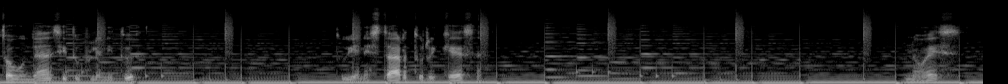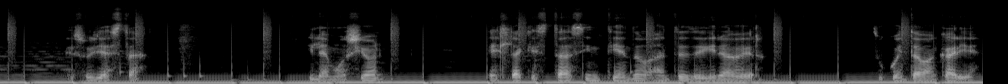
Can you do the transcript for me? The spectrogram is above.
tu abundancia y tu plenitud, tu bienestar, tu riqueza. No es, eso ya está. Y la emoción es la que estás sintiendo antes de ir a ver tu cuenta bancaria.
